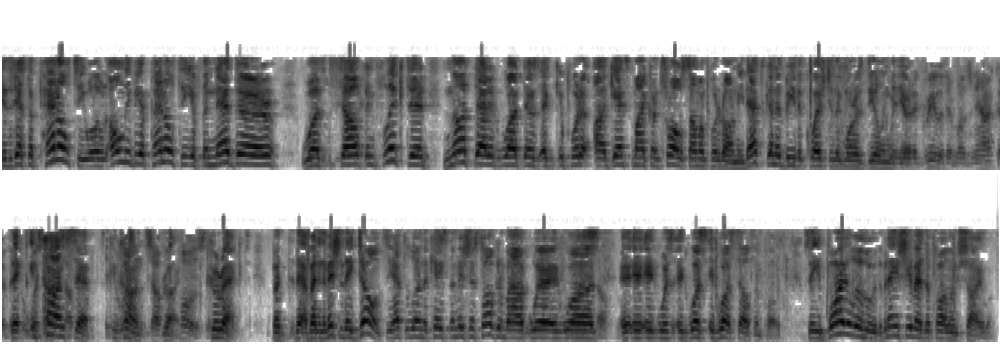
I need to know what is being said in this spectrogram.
is it just a penalty? Well, it would only be a penalty if the neder was self-inflicted, not that it was put against my control. Someone put it on me. That's going to be the question the Gemara is dealing with you here. would agree with Rav Yaakov in concept, self, in concept, right? Correct. But but in the Mishnah they don't. So you have to learn the case the Mishnah is talking about where it was it, it, was it was it was self-imposed. So Yiboilahu, the Bnei Shiva had the following shaila.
